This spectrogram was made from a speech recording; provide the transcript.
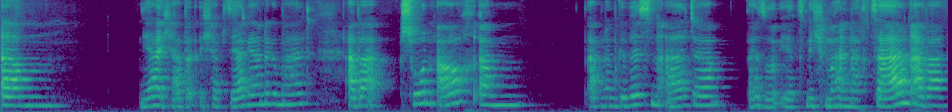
Ähm, ja, ich habe, ich habe sehr gerne gemalt, aber schon auch ähm, ab einem gewissen Alter, also jetzt nicht mal nach Zahlen, aber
